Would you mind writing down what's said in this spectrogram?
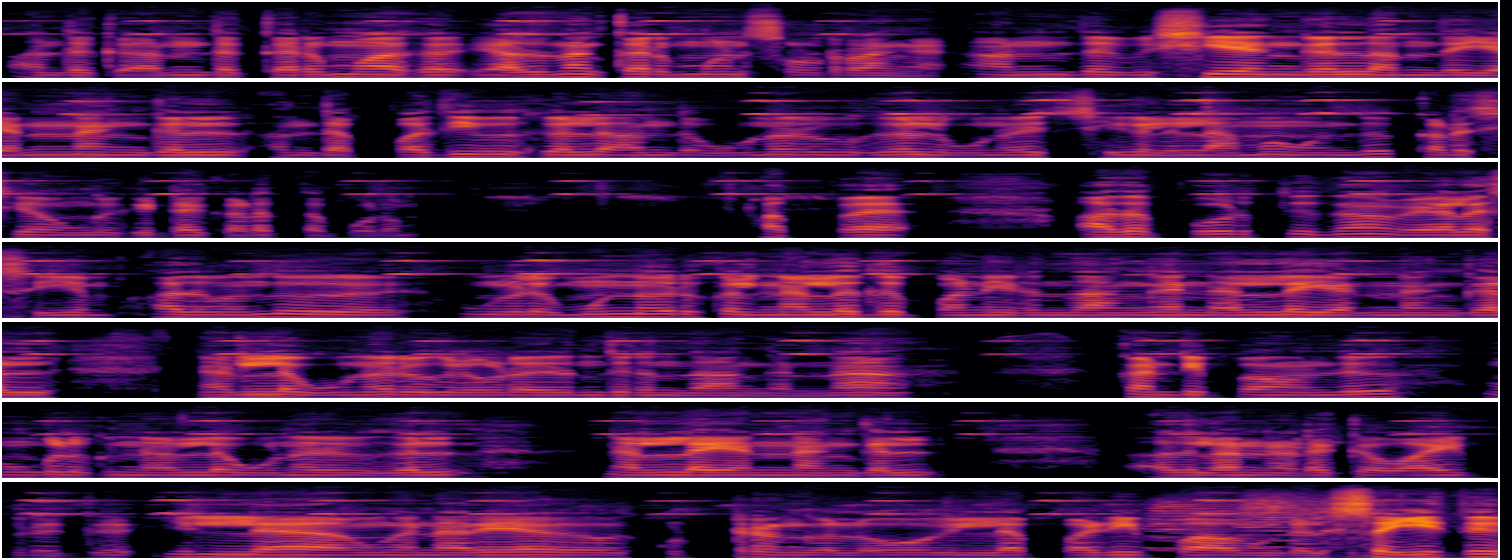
அந்த க- அந்த கருமாக அதுதான் கருமன்னு சொல்கிறாங்க அந்த விஷயங்கள் அந்த எண்ணங்கள் அந்த பதிவுகள் அந்த உணர்வுகள் உணர்ச்சிகள் எல்லாமே வந்து கடைசியாக உங்ககிட்ட கடத்தப்படும். அப்போ அதை பொறுத்து தான் வேலை செய்யும். அது வந்து உங்களுடைய முன்னோர்கள் நல்லது பண்ணியிருந்தாங்க நல்ல எண்ணங்கள் நல்ல உணர்வுகளோடு இருந்திருந்தாங்கன்னா கண்டிப்பாக வந்து உங்களுக்கு நல்ல உணர்வுகள் நல்ல எண்ணங்கள் அதெல்லாம் நடக்க வாய்ப்பு இருக்குது இல்லை அவங்க நிறைய குற்றங்களோ இல்லை பழிப்பாவங்கள் செய்து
